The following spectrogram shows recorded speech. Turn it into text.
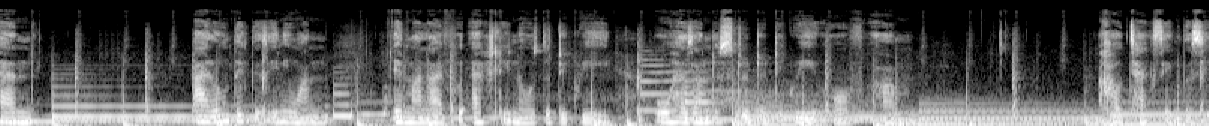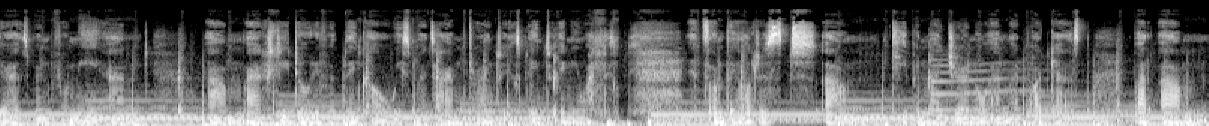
And I don't think there's anyone in my life who actually knows the degree or has understood the degree of um, how taxing this year has been for me. And um, I actually don't even think I'll waste my time trying to explain to anyone. it's something I'll just um, keep in my journal and my podcast. But um,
